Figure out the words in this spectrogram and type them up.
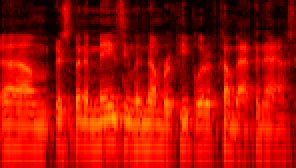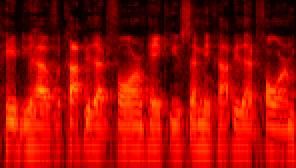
Um, it's been amazing the number of people that have come back and asked, "Hey, do you have a copy of that form? Hey, can you send me a copy of that form?"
